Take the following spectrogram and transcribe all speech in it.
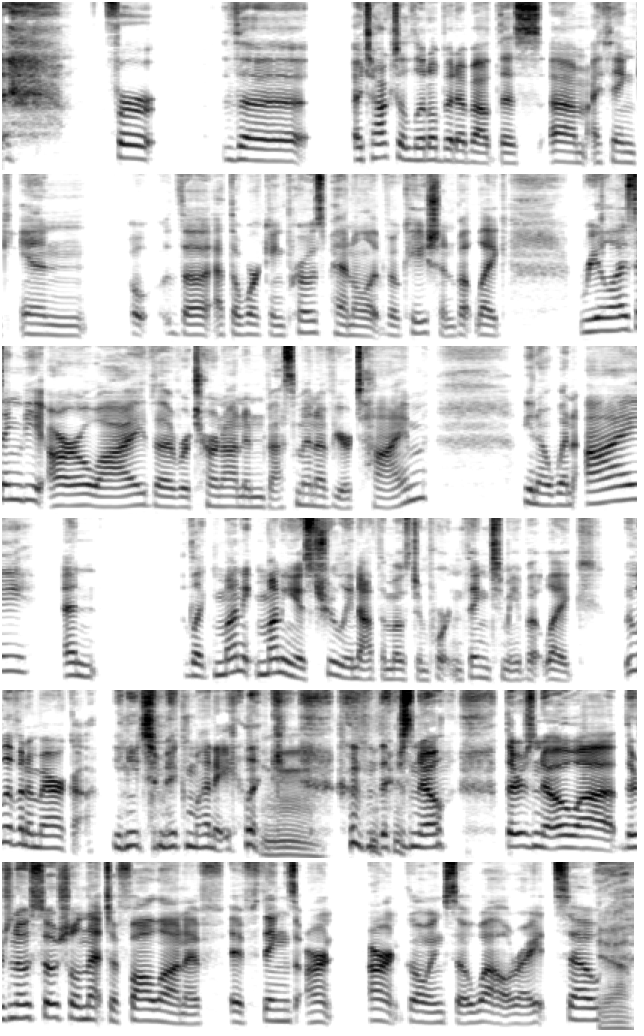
for the i talked a little bit about this um i think in oh, the at the working pros panel at vocation but like realizing the roi the return on investment of your time you know when i and like money money is truly not the most important thing to me but like we live in america you need to make money like mm. there's no there's no uh there's no social net to fall on if if things aren't aren't going so well right so yeah.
